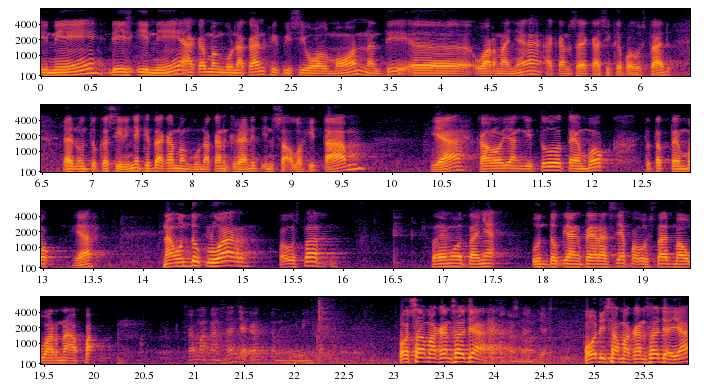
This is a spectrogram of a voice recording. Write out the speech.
Ini di ini akan menggunakan PVC Wallmon nanti eh, warnanya akan saya kasih ke Pak Ustadz dan untuk ke sininya kita akan menggunakan granit insya Allah hitam ya kalau yang itu tembok tetap tembok ya nah untuk keluar Pak Ustadz saya mau tanya untuk yang terasnya Pak Ustadz mau warna apa Samakan saja kan sama ini. oh samakan saja Sama saja. Oh disamakan saja ya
